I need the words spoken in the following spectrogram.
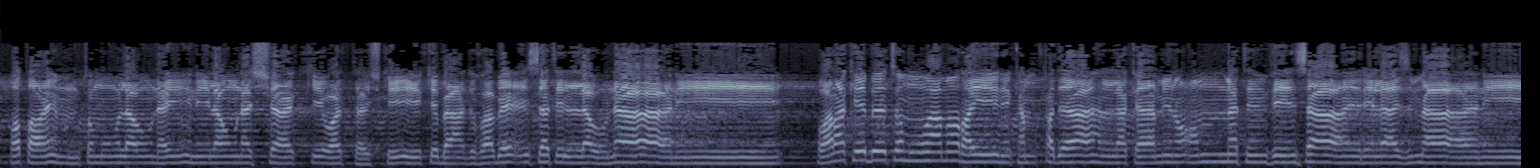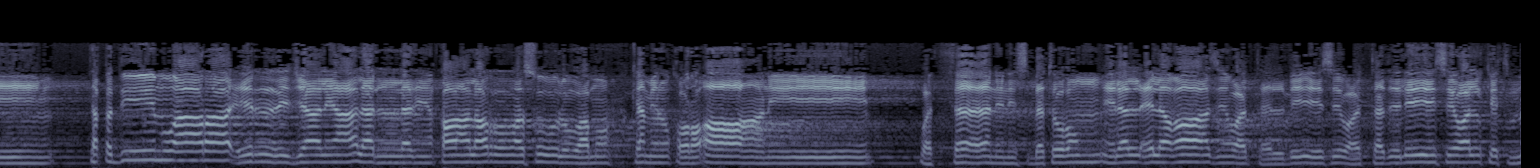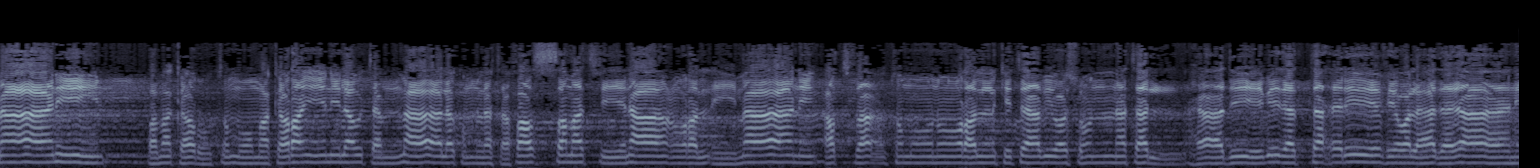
وطعمتم لونين لون الشك والتشكيك بعد فبئست اللونان. وركبتم أمرين كم قد أهلك من أمة في سائر الأزمان. تقديم آراء الرجال على الذي قال الرسول ومحكم القرآن. والثاني نسبتهم إلى الإلغاز والتلبيس والتدليس والكتمان. ومكرتم مكرين لو تما لكم لتفصمت فينا عرى الإيمان. أطفأتم نور الكتاب وسنة الهادي بذا التحريف والهذيان.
